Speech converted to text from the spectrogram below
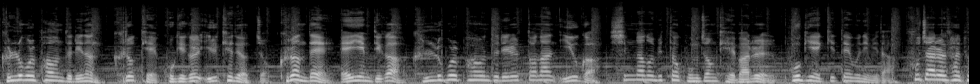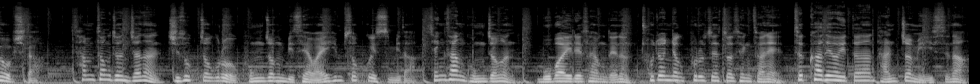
글로벌 파운드리는 그렇게 고객을 잃게 되었죠. 그런데 AMD가 글로벌 파운드리를 떠난 이유가 10나노미터 공정 개발을 포기했기 때문입니다. 후자를 살펴봅시다. 삼성전자는 지속적으로 공정 미세화에 힘쏟고 있습니다. 생산 공정은 모바일에 사용되는 초전력 프로세서 생산에 특화되어 있다는 단점이 있으나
